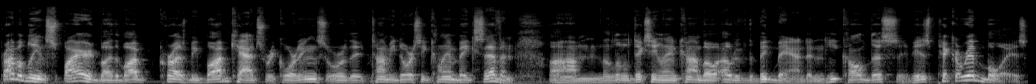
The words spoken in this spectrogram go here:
probably inspired by the Bob Crosby Bobcats recordings or the Tommy Dorsey Clambake 7. Um, the little Dixieland combo out of the big band, and he called this his Pick a Rib Boys.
